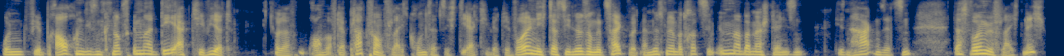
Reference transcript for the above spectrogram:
und wir brauchen diesen Knopf immer deaktiviert. Oder brauchen wir auf der Plattform vielleicht grundsätzlich deaktiviert. Wir wollen nicht, dass die Lösung gezeigt wird. Dann müssen wir aber trotzdem immer beim Erstellen diesen, diesen Haken setzen. Das wollen wir vielleicht nicht.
